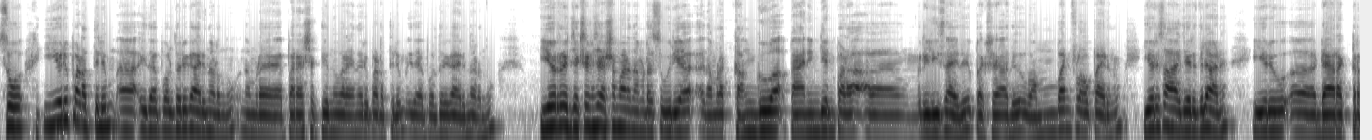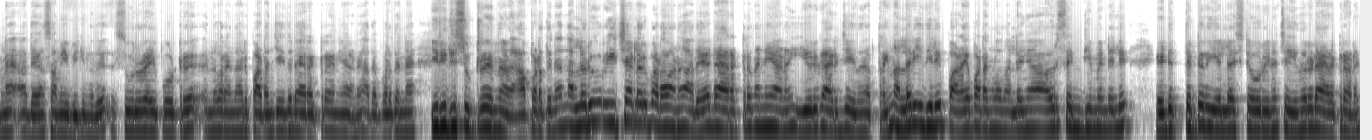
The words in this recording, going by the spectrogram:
സോ ഈ ഒരു പടത്തിലും ഇതേപോലത്തെ ഒരു കാര്യം നടന്നു. നമ്മുടെ പരാശക്തി എന്ന് പറയുന്ന ഒരു പടത്തിലും ഇതേപോലത്തെ ഒരു കാര്യം നടന്നു. ഈ ഒരു റിജക്ഷന് ശേഷമാണ് നമ്മുടെ സൂര്യ നമ്മുടെ കങ്കുവ പാൻ ഇന്ത്യൻ പട റിലീസായത് പക്ഷെ അത് വമ്പൻ ഫ്ലോപ്പ് ആയിരുന്നു. ഈ ഒരു സാഹചര്യത്തിലാണ് ഈ ഒരു ഡയറക്ടറിനെ അദ്ദേഹം സമീപിക്കുന്നത്. സൂര്യ റിപ്പോർട്ടർ എന്ന് പറയുന്ന ഒരു പടം ചെയ്ത ഡയറക്ടർ തന്നെയാണ്. അതേപോലെ തന്നെ ഇരിതി സുട്ര എന്നാണ്. ആ പടത്തിന് നല്ലൊരു റീച്ച് ആയിട്ടുള്ള ഒരു പടമാണ്. അതേ ഡയറക്ടർ തന്നെയാണ് ഈ ഒരു കാര്യം ചെയ്യുന്നത്. അത്രയും നല്ല രീതിയിൽ പഴയ പടങ്ങളും അല്ലെങ്കിൽ ആ ഒരു സെന്റിമെന്റിൽ എടുത്തിട്ട് റിയൽ ലൈഫ് സ്റ്റോറിനെ ചെയ്യുന്ന ഒരു ഡയറക്ടറാണ്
